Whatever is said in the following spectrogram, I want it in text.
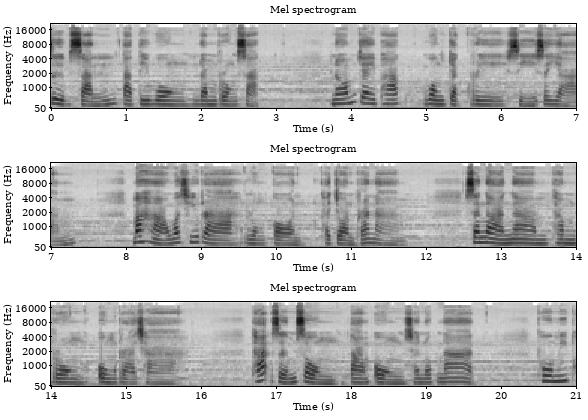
สืบสรรตติวงศ์ดำรงศักดิ์น้อมใจพักวงจักรีศรีสยาม มหาวชิราลงกรณขจรพระนาม สง่างามทำรงองค์ราชา ทะเสริมส่งตามองค์ชนกนาถภูมิพ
